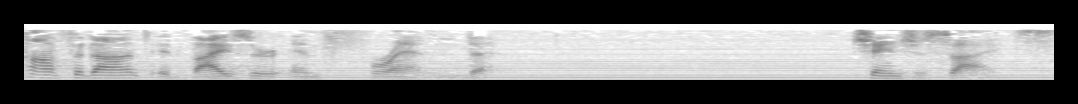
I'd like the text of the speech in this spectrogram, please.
confidant, advisor, and friend, changes sides.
